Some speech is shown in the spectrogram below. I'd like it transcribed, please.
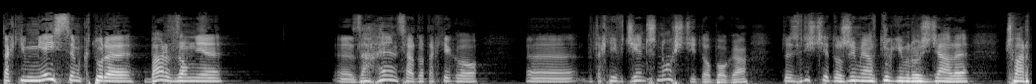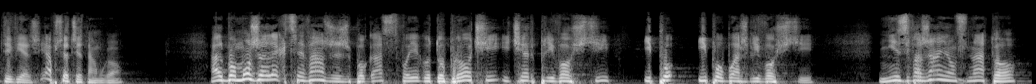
takim miejscem, które bardzo mnie e, zachęca do takiego E, do takiej wdzięczności do Boga, to jest w liście do Rzymian w drugim rozdziale, czwarty wiersz. Ja przeczytam go. Albo może lekceważysz bogactwo Jego dobroci i cierpliwości i, po, i pobłażliwości, nie zważając na to,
